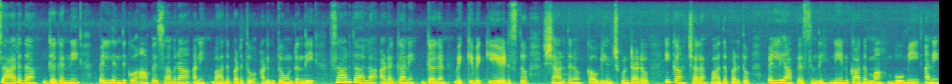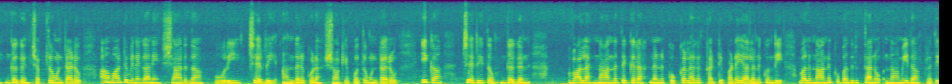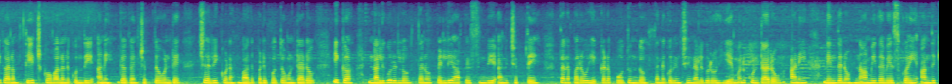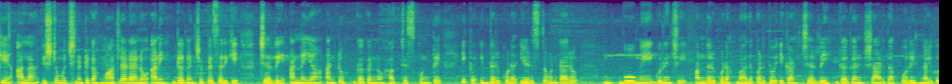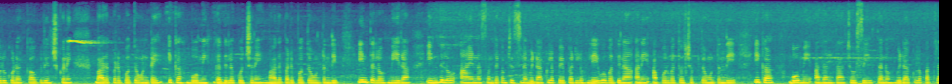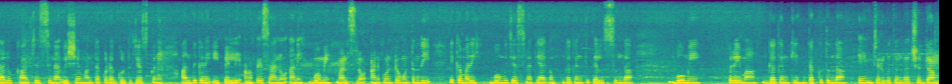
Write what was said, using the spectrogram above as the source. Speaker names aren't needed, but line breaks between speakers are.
శారద గగన్ని పెళ్ళెందుకు ఆపేశావురా అని బాధపడుతూ అడుగుతూ ఉంటుంది. శారద అలా అడగగానే గగన్ వెక్కి వెక్కి ఏడుస్తూ శారదను కౌగిలించుకుంటాడు. ఇక చాలా బాధపడుతూ పెళ్ళి ఆపేసింది నేను కాదమ్మా భూమి అని గగన్ చెప్తూ ఉంటాడు. ఆ మాట వినగానే శారద పూరి చెర్రీ అందరూ కూడా షాక్ అయిపోతూ ఉంటారు. ఇక చెర్రీతో గగన్ వాళ్ళ నాన్న దగ్గర నన్ను కుక్కలాగా కట్టి పడేయాలనుకుంది. వాళ్ళ నాన్నకు బదులు తను నా మీద ప్రతీకారం తీర్చుకోవాలనుకుంది అని గగన్ చెప్తూ ఉంటే చెర్రీ కూడా బాధపడిపోతూ ఉంటాడు. ఇక నలుగురిలో తను పెళ్ళి ఆపేసింది అని చెప్తే తన పరువు ఎక్కడ పోతుందో తన గురించి నలుగురు ఏమనుకుంటారో అని నిందను నా మీద వేసుకొని అందుకే అలా ఇష్టం వచ్చినట్టుగా మాట్లాడాను అని గగన్ చెప్పేసరికి చెర్రీ అన్నయ్య అంటూ గగన్ను హక్ చేసుకుంటే ఇక ఇద్దరు కూడా ఏడుస్తూ ఉంటారు. భూమి గురించి అందరూ కూడా బాధపడుతూ ఇక చెర్రి గగన్ శారద పూరి నలుగురు కూడా కౌగిలించుకొని బాధపడిపోతూ ఉంటే ఇక భూమి గదిలో కూర్చొని బాధపడిపోతూ ఉంటుంది. ఇంతలో మీరా ఇందులో ఆయన సంతకం చేసిన విడాకుల పేపర్లు లేవు వదినా అని అపూర్వతో చెప్తూ ఉంటుంది. ఇక భూమి అదంతా చూసి తను విడాకుల పత్రాలు కాల్ చేసిన విషయం అంతా కూడా గుర్తు చేసుకుని అందుకని ఈ పెళ్ళి ఆపేశాను అని భూమి మనసులో అనుకుంటూ ఉంటుంది. ఇక మరి భూమి చేసిన త్యాగం గగన్కి తెలుస్తుందా? భూమి ప్రేమ గగన్కి దక్కుతుందా? ఏం జరుగుతుందో చూద్దాం.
